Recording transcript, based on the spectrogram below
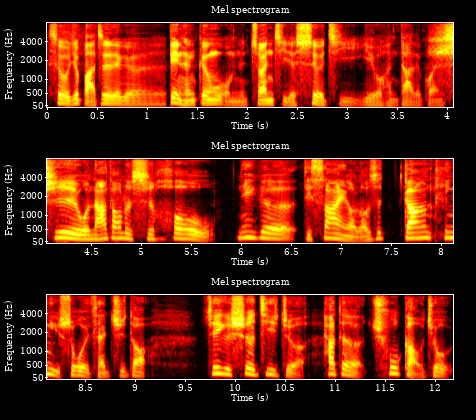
所以我就把这个变成跟我们的专辑的设计也有很大的关系。是我拿到的时候，那个 design 哦，老师刚刚听你说，我才知道这个设计者他的初稿就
